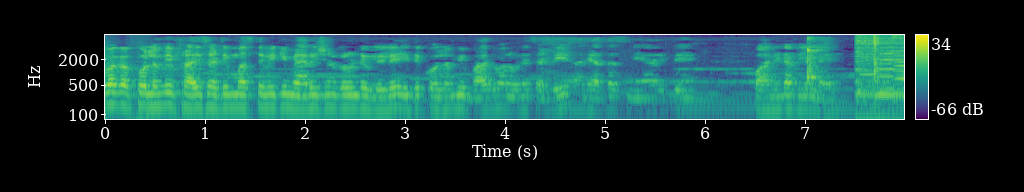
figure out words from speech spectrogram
हे बघा कोलंबी फ्रायसाठी मस्तपैकी मॅरिनेशन करून ठेवलेले इथे कोलंबी भात बनवण्यासाठी आणि आता स्नेहा इथे पाणी टाकलेलं आहे.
